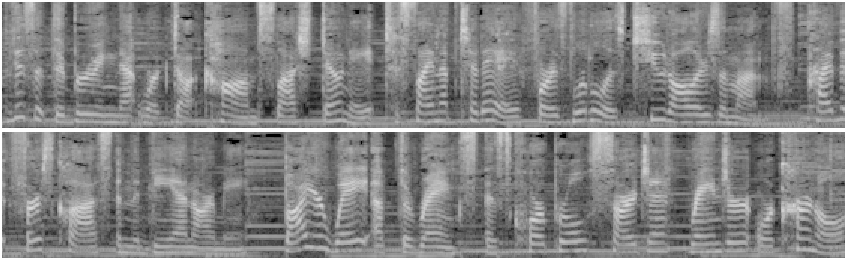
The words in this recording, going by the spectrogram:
Visit thebrewingnetwork.com slash donate to sign up today for as little as $2 a month. Private first class in the BN Army. Buy your way up the ranks as corporal, sergeant, ranger, or colonel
